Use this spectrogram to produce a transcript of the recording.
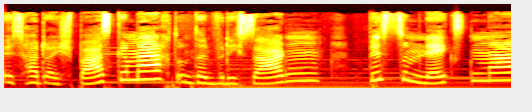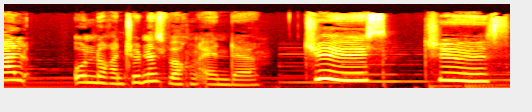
es hat euch Spaß gemacht und dann würde ich sagen, bis zum nächsten Mal und noch ein schönes Wochenende. Tschüss. Tschüss.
